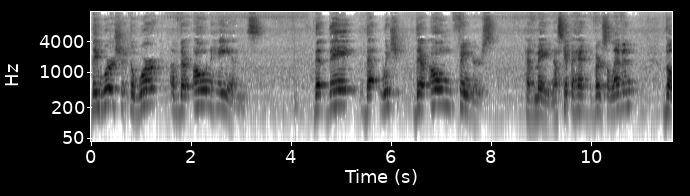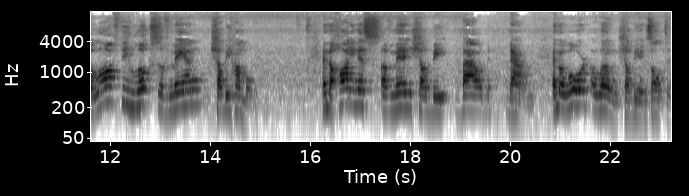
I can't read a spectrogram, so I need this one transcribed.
They worship the work of their own hands, that they that which their own fingers have made. Now skip ahead verse 11. The lofty looks of man shall be humbled, and the haughtiness of men shall be bowed down, and the Lord alone shall be exalted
